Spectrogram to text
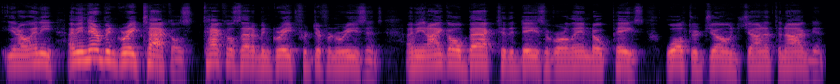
you know, any. I mean, there have been great tackles, tackles that have been great for different reasons. I mean, I go back to the days of Orlando Pace, Walter Jones, Jonathan Ogden,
